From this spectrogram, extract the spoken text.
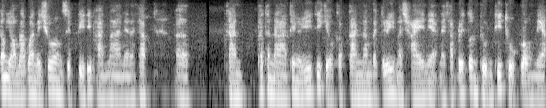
ต้องยอมรับว่าในช่วง 10 ปีที่ผ่านมาเนี่ยนะครับ การพัฒนาเทคโนโลยีที่เกี่ยวกับการนำแบตเตอรี่มาใช้เนี่ยนะครับด้วยต้นทุนที่ถูกลงเนี่ย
